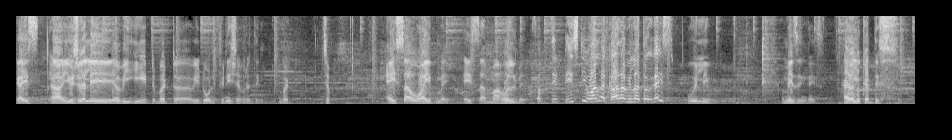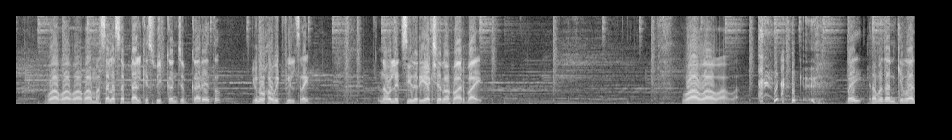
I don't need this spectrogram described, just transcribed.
guys usually we eat but we don't finish everything but जब ऐसा वाइब में, ऐसा माहौल में सबसे टेस्टी वाला खाना मिला तो guys will live amazing guys have a look at this वाह वाह वाह वाह, मसाला सब डाल के स्वीट कॉर्न जब खा रहे तो you know how it feels right now let's see the reaction of our by वाह वाह वाह वाह। भाई रमज़ान के बाद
